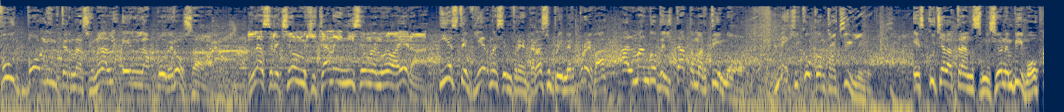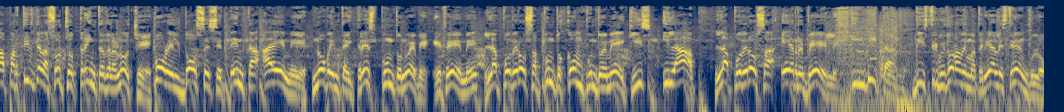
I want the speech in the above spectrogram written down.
Fútbol internacional en la poderosa. La selección mexicana inicia una nueva era y este viernes enfrentará su primer prueba al mando del Tata Martino. México contra Chile. Escucha la transmisión en vivo a partir de las 8.30 de la noche por el 1270 AM, 93.9 FM, lapoderosa.com.mx y la app La Poderosa RBL. Invitan distribuidora de materiales Triángulo,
